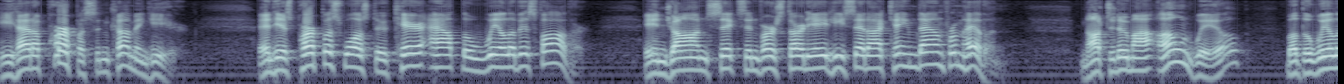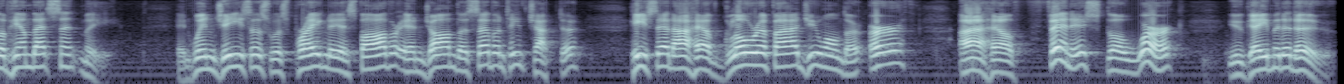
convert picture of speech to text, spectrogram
He had a purpose in coming here. And His purpose was to carry out the will of His Father. In John 6 and verse 38, He said, I came down from heaven, not to do my own will, but the will of Him that sent me. And when Jesus was praying to His Father in John the 17th chapter, He said, I have glorified you on the earth. I have finished the work you gave me to do.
